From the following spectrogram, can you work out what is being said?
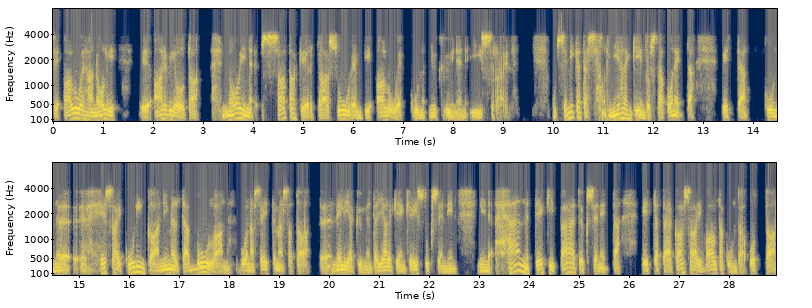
se aluehan oli arviolta noin sata kertaa suurempi alue kuin nykyinen Israel. Mutta se, mikä tässä on mielenkiintoista, on, että, että kun he sai kuninkaan nimeltä Bulan vuonna 740 jälkeen Kristuksen, niin, niin hän teki päätöksen, että, että tämä Kasarin valtakunta ottaa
